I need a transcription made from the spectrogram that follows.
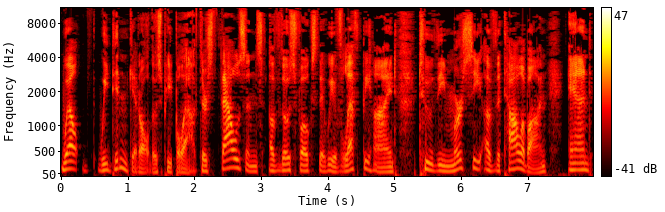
Well, we didn't get all those people out. There's thousands of those folks that we have left behind to the mercy of the Taliban, and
